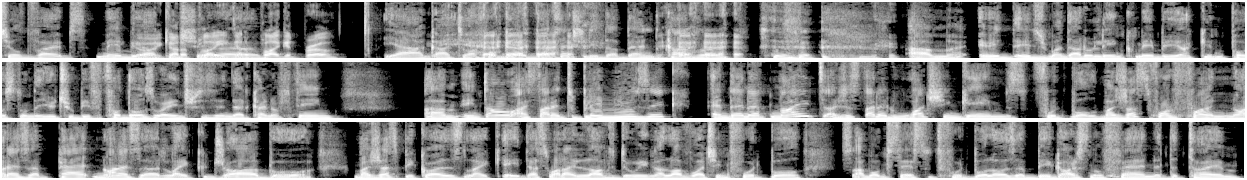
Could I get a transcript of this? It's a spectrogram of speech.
Chilled Vibes. Maybe Yo, I you can gotta share. plug. You gotta plug it, bro. Yeah, I got to. I forget. That's actually the band cover. um, eles mandar o link. Maybe I can post on the YouTube if, for those who are interested in that kind of thing. Um, então, I started to play music, and then at night, I just started watching games, football, but just for fun, not as a pet, not as a like job, or but just because like, hey, that's what I love doing. I love watching football, so I'm obsessed with football. I was a big Arsenal fan at the time.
